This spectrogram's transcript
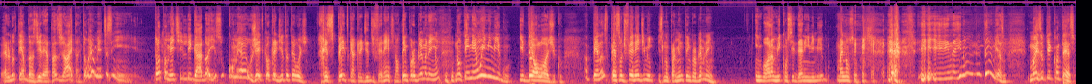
era no tempo das diretas já e tal. Então, realmente, assim, totalmente ligado a isso, como é o jeito que eu acredito até hoje. Respeito quem acredita diferente, não tem problema nenhum, não tem nenhum inimigo ideológico. Apenas pensam diferente de mim. Isso para mim não tem problema nenhum embora me considerem inimigo, mas não sou. é, e, e, e não, não tem mesmo. Mas o que acontece?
